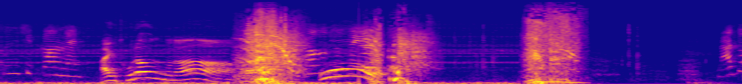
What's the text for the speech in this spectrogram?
순식간에. 아 이거 돌아오는구나 오! 나도.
